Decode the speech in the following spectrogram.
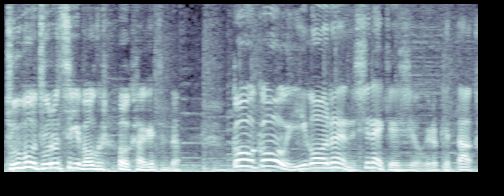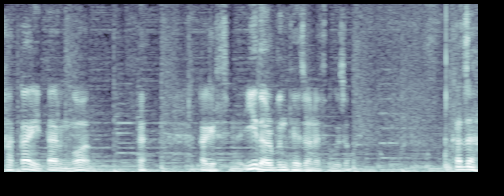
두부 두루치기 먹으러 가겠습니다. 꼭꼭 이거는 시내 계시오. 이렇게 딱 가까이 있다는 건 가겠습니다. 이 넓은 대전에서 그죠? 가자.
